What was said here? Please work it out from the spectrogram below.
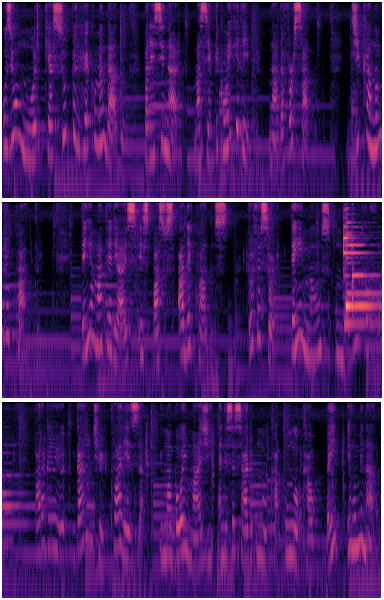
Use o humor, que é super recomendado para ensinar, mas sempre com equilíbrio, nada forçado. Dica número 4: Tenha materiais e espaços adequados. Professor, tenha em mãos um bom microfone. Para garantir clareza e uma boa imagem, é necessário um local, um local bem iluminado.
